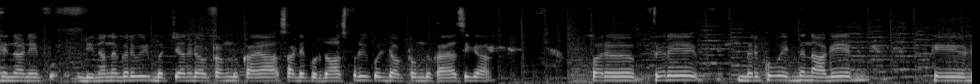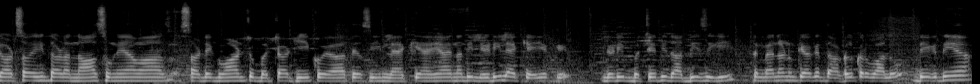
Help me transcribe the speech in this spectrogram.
ਇਹਨਾਂ ਨੇ ਕੋ- ਦੀਨਾਨਗਰ ਵੀ ਬੱਚਿਆਂ ਦੇ ਡਾਕਟਰਾਂ ਨੂੰ ਦਿਖਾਇਆ, ਸਾਡੇ ਗੁਰਦਾਸਪੁਰ ਵੀ ਕੁਝ ਡਾਕਟਰਾਂ ਨੂੰ ਦਿਖਾਇਆ ਸੀਗਾ। ਪਰ ਫਿਰ ਇਹ ਮੇਰੇ ਕੋਲ ਇੱਕ ਦਿਨ ਆ ਗਏ ਕਿ ਡਾਕਟਰ ਸਾਹਿਬ, ਅਸੀਂ ਤੁਹਾਡਾ ਨਾਂ ਸੁਣਿਆ ਵਾ। ਸਾਡੇ ਗੁਆਂਢ ਚੋਂ ਬੱਚਾ ਠੀਕ ਹੋਇਆ ਤੇ ਅਸੀਂ ਲੈ ਕੇ ਆਏ ਆ ਇਹਨਾਂ ਦੀ ਲੇਡੀ ਲੈ ਕੇ ਆਈ ਅੱਗੇ, ਜਿਹੜੀ ਬੱਚੇ ਦੀ ਦਾਦੀ ਸੀਗੀ। ਤੇ ਮੈਂ ਇਹਨਾਂ ਨੂੰ ਕਿਹਾ ਕਿ ਦਾਖਲ ਕਰਵਾ ਲਓ। ਦੇਖਦੇ ਆ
